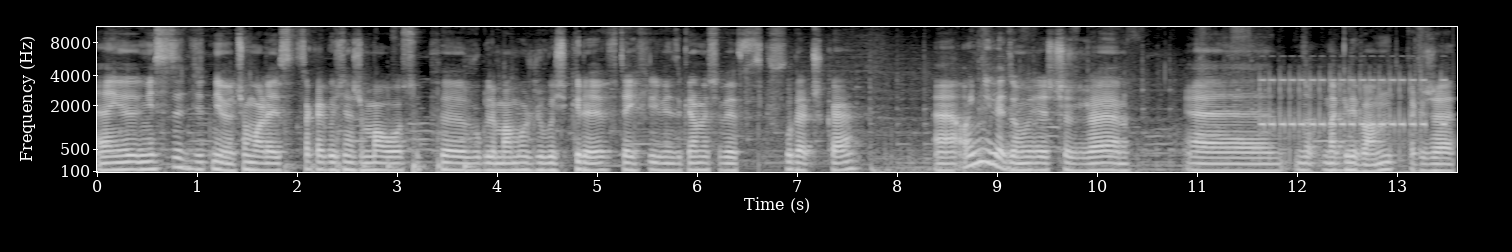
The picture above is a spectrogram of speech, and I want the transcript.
E, niestety, nie wiem czemu, ale jest taka godzina, że mało osób e, w ogóle ma możliwość gry w tej chwili, więc gramy sobie w czwóreczkę. Oni nie wiedzą jeszcze, że no, nagrywam, także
